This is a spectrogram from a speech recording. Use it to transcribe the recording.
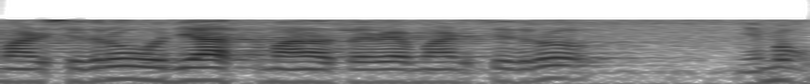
ಮಾಡಿಸಿದ್ರು ಉದ್ಯಾಸ್ತಮಾನ ಸೇವೆ ಮಾಡಿಸಿದ್ರು ನಿಮಗ್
